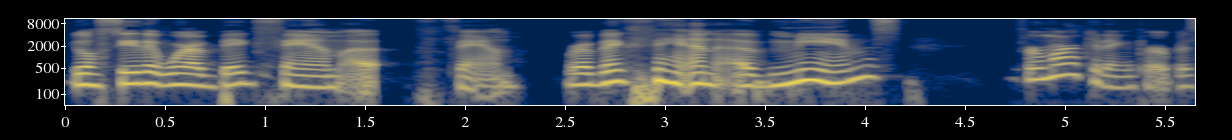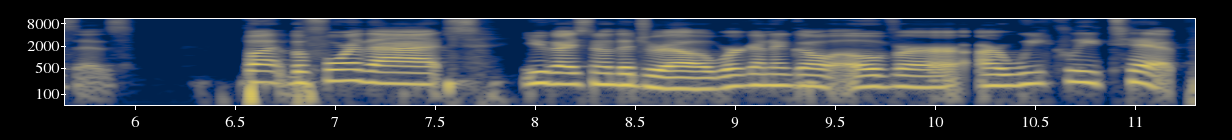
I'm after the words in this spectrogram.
you'll see that we're a big fan, uh, fam. We're a big fan of memes for marketing purposes. But before that, you guys know the drill. We're going to go over our weekly tip.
